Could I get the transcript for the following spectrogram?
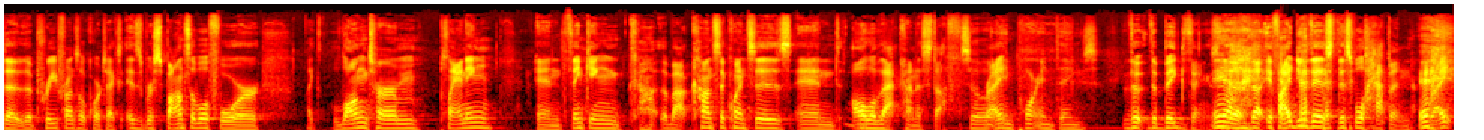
the the prefrontal cortex, is responsible for like long term planning and thinking co- about consequences and all of that kind of stuff. So right, important things. the the big things. Yeah. The- the, if I do this, this will happen, right?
